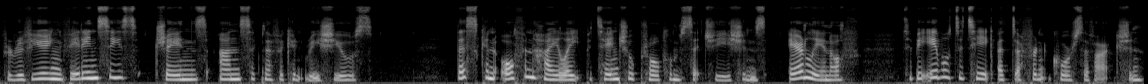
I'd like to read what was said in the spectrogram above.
for reviewing variances, trends and significant ratios. This can often highlight potential problem situations early enough to be able to take a different course of action.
